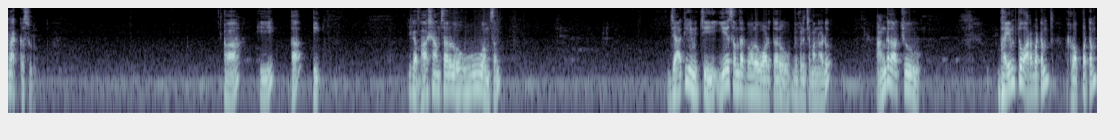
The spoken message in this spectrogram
రాక్కసుడు ఆ ఈ అ ఈ. ఇక భాషాంశాలలో ఊ అంశం. జాతీయమిచ్చి ఏ సందర్భంలో వాడుతారో వివరించమన్నాడు. అంగలార్చు. భయంతో అరవటం రొప్పటం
